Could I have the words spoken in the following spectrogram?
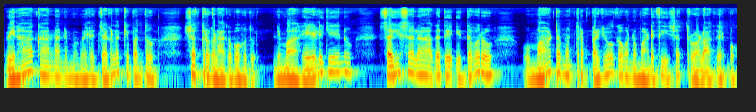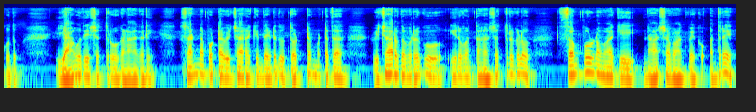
ವಿನಾಕಾರಣ ನಿಮ್ಮ ಮೇಲೆ ಜಗಳಕ್ಕೆ ಬಂದು ಶತ್ರುಗಳಾಗಬಹುದು. ನಿಮ್ಮ ಹೇಳಿಕೆಯನ್ನು ಸಹಿಸಲಾಗದೇ ಇದ್ದವರು ಮಾಟ ಮಂತ್ರ ಪ್ರಯೋಗವನ್ನು ಮಾಡಿಸಿ ಶತ್ರುಗಳಾಗಿರಬಹುದು. ಯಾವುದೇ ಶತ್ರುಗಳಾಗಲಿ, ಸಣ್ಣ ಪುಟ್ಟ ವಿಚಾರಕ್ಕಿಂತ ಹಿಡಿದು ದೊಡ್ಡ ಮಟ್ಟದ ವಿಚಾರದವರೆಗೂ ಇರುವಂತಹ ಶತ್ರುಗಳು ಸಂಪೂರ್ಣವಾಗಿ ನಾಶವಾಗಬೇಕು. ಅಂದರೆ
